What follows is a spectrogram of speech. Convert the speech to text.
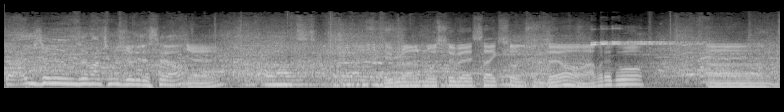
자, 이정현 선수의 반칙으로 지적이 됐어요. 예. 드리블하는 모습의 사익스 선수인데요. 아무래도 어,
